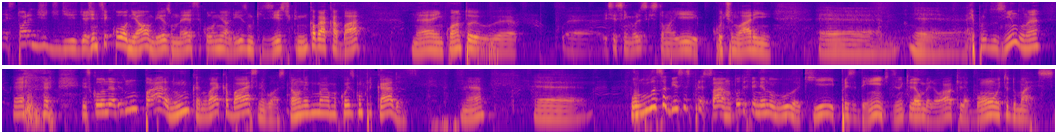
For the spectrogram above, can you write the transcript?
a história de, de, de a gente ser colonial mesmo, né? Esse colonialismo que existe, que nunca vai acabar, né? Enquanto é, é, esses senhores que estão aí continuarem é, é, reproduzindo, né? É, esse colonialismo não para nunca, não vai acabar esse negócio. Então é uma, uma coisa complicada, né? É, o Lula sabia se expressar. Eu não estou defendendo o Lula aqui, presidente, dizendo que ele é o melhor, que ele é bom e tudo mais.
